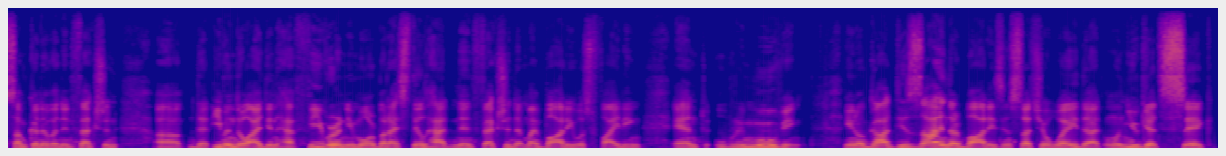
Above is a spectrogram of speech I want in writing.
some kind of an infection uh, that even though I didn't have fever anymore, but I still had an infection that my body was fighting and removing you know, God designed our bodies in such a way that when you get sick,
